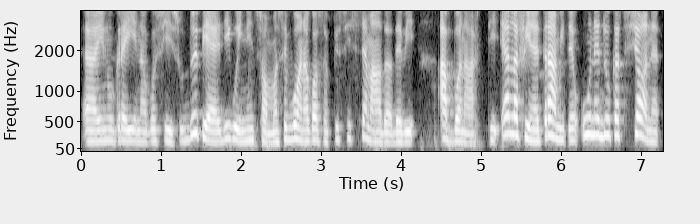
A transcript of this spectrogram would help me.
eh, in Ucraina così su due piedi, quindi insomma se vuoi una cosa più sistemata devi abbonarti e alla fine tramite un'educazione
